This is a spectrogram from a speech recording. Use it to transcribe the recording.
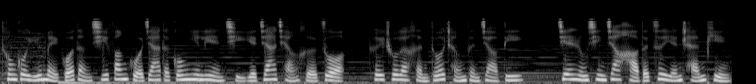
通过与美国等西方国家的供应链企业加强合作，推出了很多成本较低、兼容性较好的自研产品，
